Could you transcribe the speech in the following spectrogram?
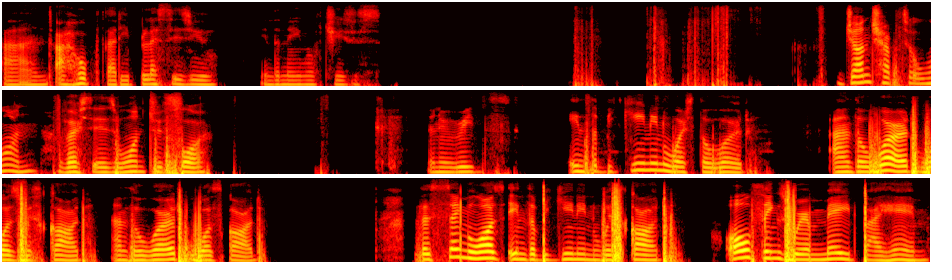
and I hope that it blesses you in the name of Jesus. John chapter 1, verses 1 to 4, and it reads In the beginning was the Word, and the Word was with God, and the Word was God. The same was in the beginning with God. All things were made by him,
